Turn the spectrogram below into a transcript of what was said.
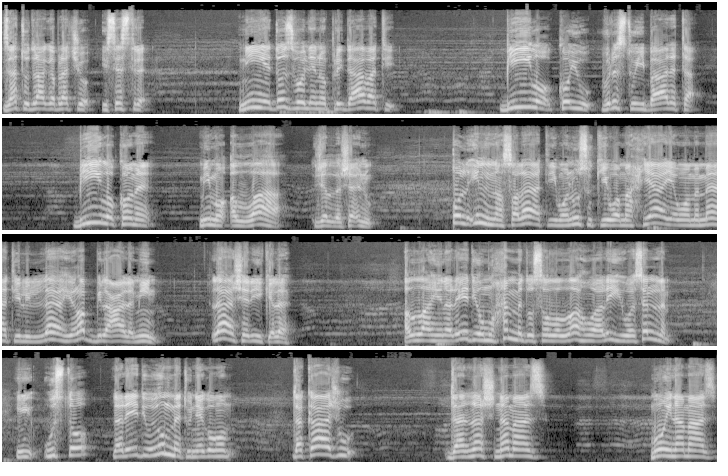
Zato, draga braćo i sestre, nije dozvoljeno pridavati bilo koju vrstu ibadeta, bilo kome mimo Allaha, žele še'nu. Qul inna salati wa nusuki wa mahjaja wa mamati lillahi rabbil alamin. La šerike leh. Allah je naredio Muhammedu sallallahu alaihi wa sallam i usto naredio i ummetu njegovom da kažu da naš namaz, moj namaz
